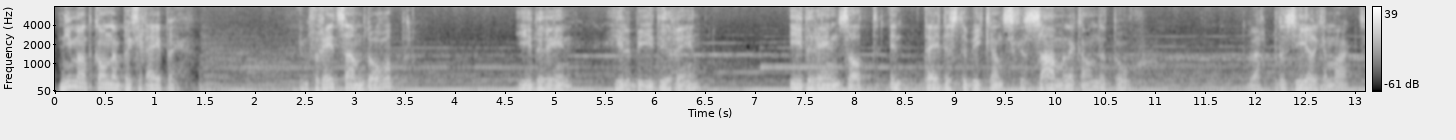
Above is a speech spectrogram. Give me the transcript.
Niemand kon het begrijpen. Een vreedzaam dorp. Iedereen hielp bij iedereen. Iedereen zat in, tijdens de weekends gezamenlijk aan de toog. Er werd plezier gemaakt.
